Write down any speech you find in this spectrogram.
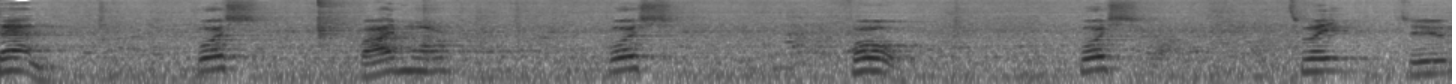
10 push. 5 more. Push. 4 push. 3 2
